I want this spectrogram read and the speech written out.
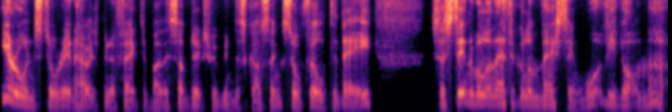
your own story and how it's been affected by the subjects we've been discussing. So, Phil, today sustainable and ethical investing. What have you got on that?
